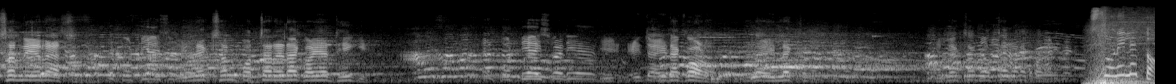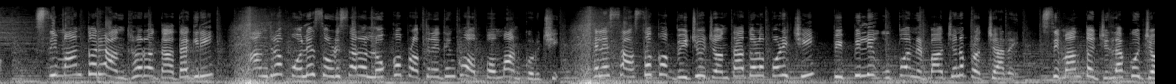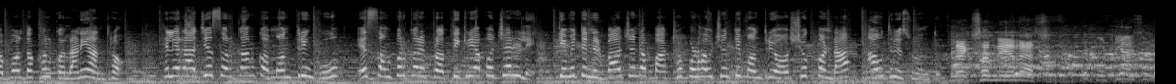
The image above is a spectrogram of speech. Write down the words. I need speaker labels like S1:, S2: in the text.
S1: Election ଇଏରେ ଆସ election ପ୍ରଚାର ଏଇଟା କହିବା ଠିକ୍ ଏଇଟା ଏଇଟା କ'ଣ ଇଲେକ୍ସନ୍ ଇଲେକ୍ସନ୍ ପ୍ରଚାର
S2: ଶୁଣିଲେ ତ ସୀମାନ୍ତରେ ଆନ୍ଧ୍ରର ଦାଦାଗିରି ଆନ୍ଧ୍ର ପୋଲିସ ଓଡ଼ିଶାର ଲୋକପ୍ରତିନିଧିଙ୍କୁ ଅପମାନ କରୁଛି ହେଲେ ଶାସକ ବିଜୁ ଜନତା ଦଳ ପଡ଼ିଛି ପିପିଲି ଉପନିର୍ବାଚନ ପ୍ରଚାରରେ ସୀମାନ୍ତ ଜିଲ୍ଲାକୁ ଜବରଦଖଲ କଲାଣି ଆନ୍ଧ୍ର ହେଲେ ରାଜ୍ୟ ସରକାରଙ୍କ ମନ୍ତ୍ରୀଙ୍କୁ ଏ ସମ୍ପର୍କରେ ପ୍ରତିକ୍ରିୟା ପଚାରିଲେ କେମିତି ନିର୍ବାଚନ ପାଠ ପଢ଼ାଉଛନ୍ତି ମନ୍ତ୍ରୀ ଅଶୋକ ପଣ୍ଡା ଆଉ ଥରେ ଶୁଣନ୍ତୁ
S1: ଇଲେକ୍ସନ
